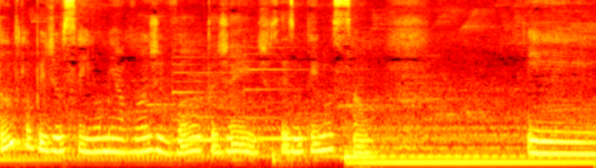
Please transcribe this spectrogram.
tanto que eu pedi ao Senhor minha voz de volta, gente, vocês não têm noção. E,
